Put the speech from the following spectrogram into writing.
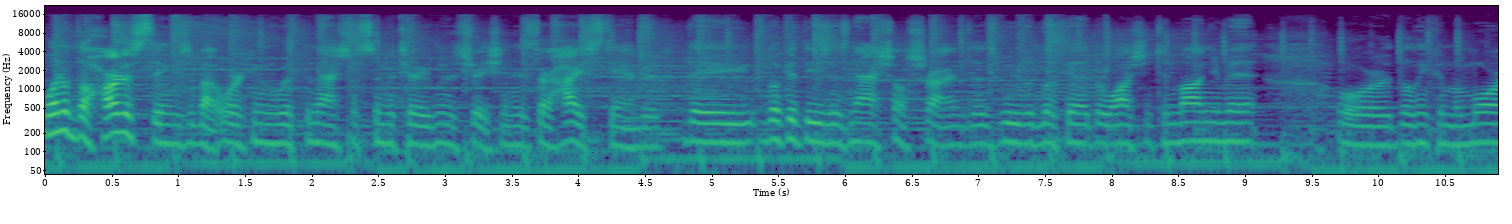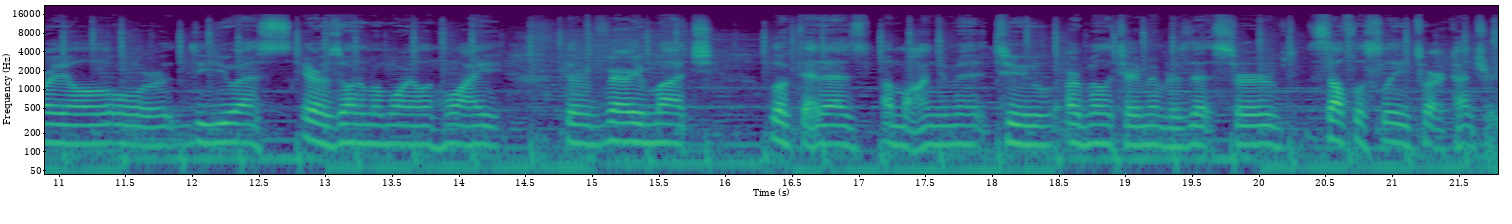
one of the hardest things about working with the National Cemetery Administration is their high standard. They look at these as national shrines as we would look at the Washington Monument or the Lincoln Memorial or the U.S. Arizona Memorial in Hawaii. They're very much looked at as a monument to our military members that served selflessly to our country.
